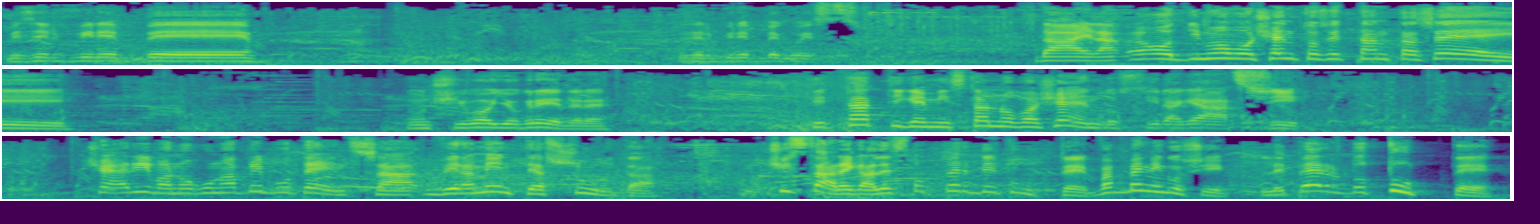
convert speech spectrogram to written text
Mi servirebbe... Mi servirebbe questo. Dai, la... ho di nuovo 176. Non ci voglio credere. Che tattiche mi stanno facendo sti ragazzi? Cioè, arrivano con una prepotenza veramente assurda. Ci sta, raga, le sto perde tutte. Va bene così. Le perdo tutte.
